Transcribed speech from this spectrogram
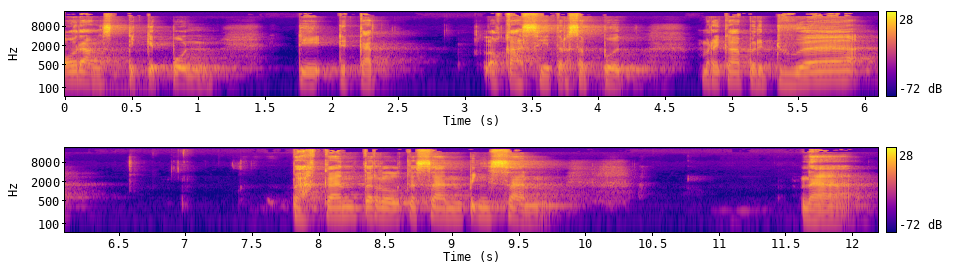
orang sedikit pun di dekat lokasi tersebut. Mereka berdua bahkan terkesan pingsan. Nah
